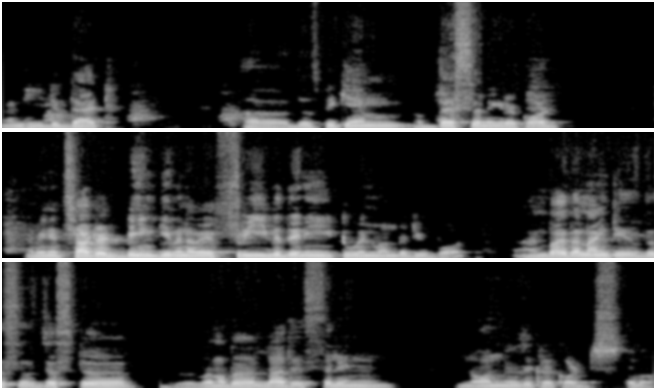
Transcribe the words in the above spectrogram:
and he did that. Uh, this became a best selling record. I mean, it started being given away free with any two in one that you bought. And by the 90s, this is just uh, one of the largest selling non music records ever.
